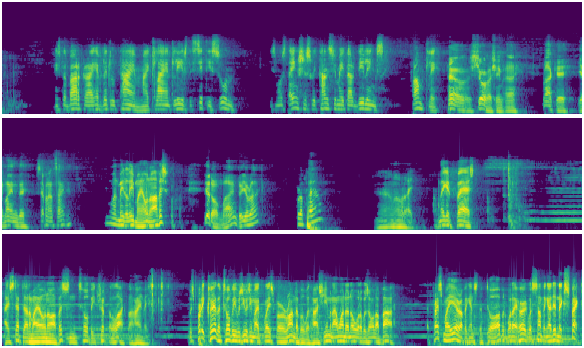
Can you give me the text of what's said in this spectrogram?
Mr. Barker, I have little time. My client leaves the city soon. He's most anxious we consummate our dealings promptly. Oh, sure, Hashim. Uh, Rock, uh, you mind uh, stepping outside? Huh? You want me to leave my own office? You don't mind, do you, Rock? For a pal? Oh, all right. Make it fast. I stepped out of my own office, and Toby tripped the lock behind me. It was pretty clear that Toby was using my place for a rendezvous with Hashim, and I wanted to know what it was all about. I pressed my ear up against the door, but what I heard was something I didn't expect.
